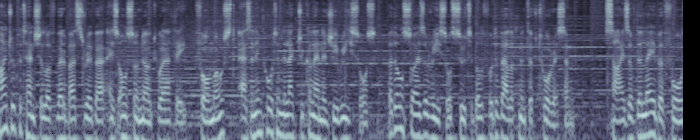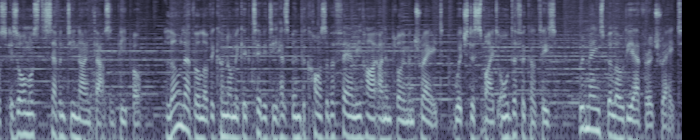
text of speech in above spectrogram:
Hydro potential of Vrbas River is also noteworthy, foremost as an important electrical energy resource, but also as a resource suitable for development of tourism. Size of the labor force is almost 79,000 people. Low level of economic activity has been the cause of a fairly high unemployment rate, which despite all difficulties, remains below the average rate.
